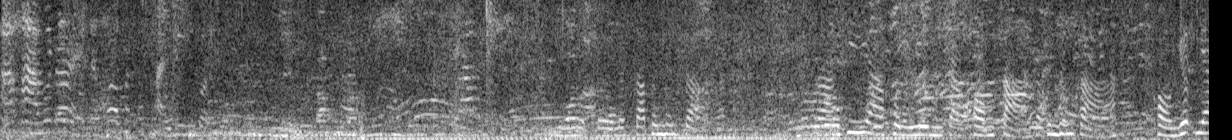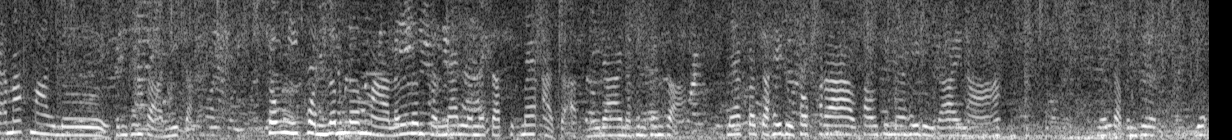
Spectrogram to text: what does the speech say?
หามาก็ได้แต่ว่ามันต้องขายดีก่อนมีหมดเลยนะจ๊ะเพื่อนๆจ๋าร้านพี่ยาคนลุมจากคลองสามจากเพื่อนๆจ๋า ของเยอะแยะมากมายเลยเพื่อนๆจ๋านี่จ้ะช่วงนี้คนเริ่มเริ่มมาแล้วเริ่มจะแน่นแล้วนะจ๊ะแม่อาจจะอัดไม่ได้นะเพื่อนๆจ๋าแม่ก็จะให้ดูคร่าวๆเท่าที่แม่ให้ดูได้นะเนี่ยจ้ะเพื่อนๆเยอะ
